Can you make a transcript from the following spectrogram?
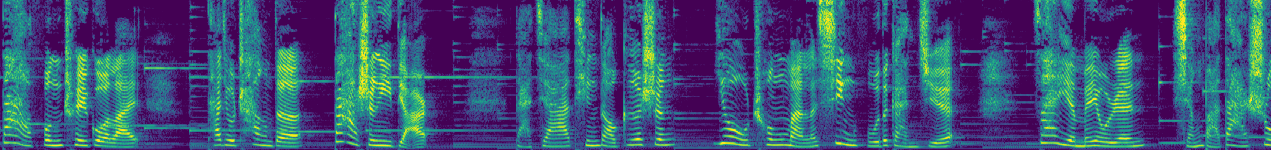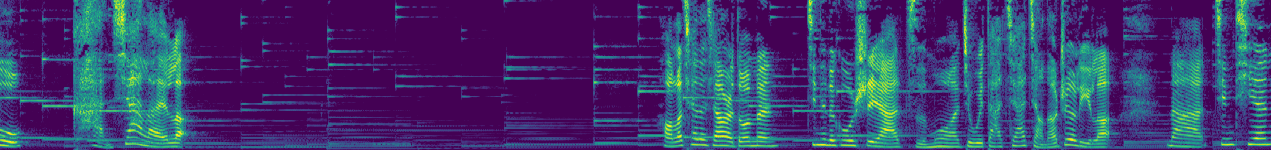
大风吹过来，它就唱的。大声一点儿，大家听到歌声，又充满了幸福的感觉。再也没有人想把大树砍下来了。好了，亲爱的小耳朵们，今天的故事呀，子墨就为大家讲到这里了。那今天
